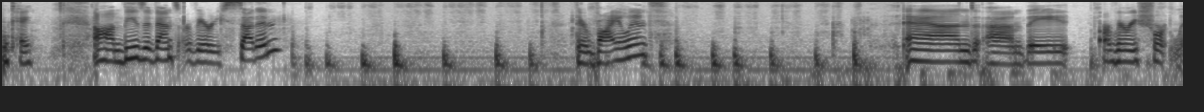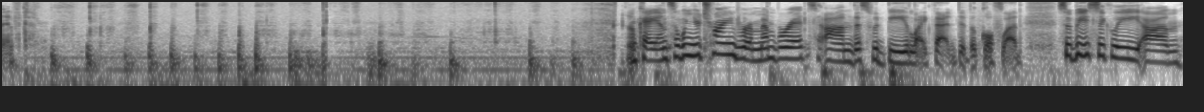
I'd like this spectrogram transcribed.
Okay, um, these events are very sudden, they're violent, and um, they are very short-lived. Okay, and so when you're trying to remember it, um, this would be like that biblical flood. So basically, um,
